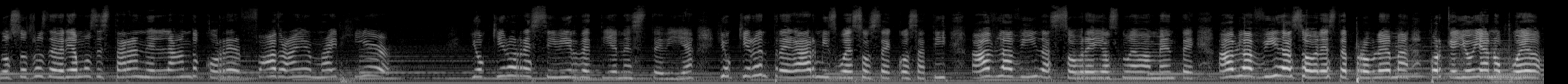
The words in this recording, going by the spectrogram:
nosotros deberíamos estar anhelando correr. Father, I am right here. Yo quiero recibir de ti en este día. Yo quiero entregar mis huesos secos a ti. Habla vida sobre ellos nuevamente. Habla vida sobre este problema porque yo ya no puedo.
